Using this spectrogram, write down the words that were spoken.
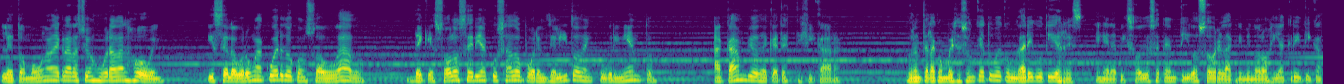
le tomó una declaración jurada al joven y se logró un acuerdo con su abogado de que solo sería acusado por el delito de encubrimiento a cambio de que testificara. Durante la conversación que tuve con Gary Gutiérrez en el episodio 72 sobre la criminología crítica,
